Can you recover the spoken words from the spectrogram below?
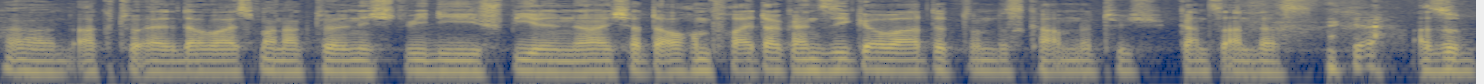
äh, aktuell. Da weiß man aktuell nicht, wie die spielen. Ja, ich hatte auch am Freitag einen Sieg erwartet und das kam natürlich ganz anders. Ja. Also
